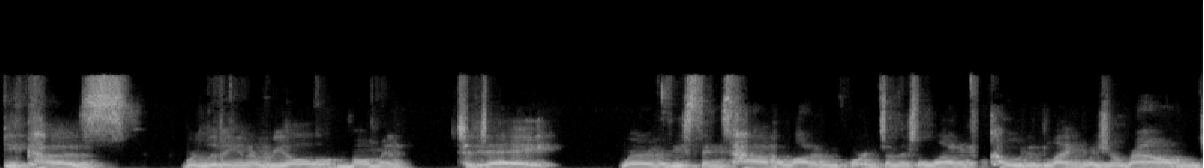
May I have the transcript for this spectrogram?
because we're living in a real moment today where these things have a lot of importance, and there's a lot of coded language around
